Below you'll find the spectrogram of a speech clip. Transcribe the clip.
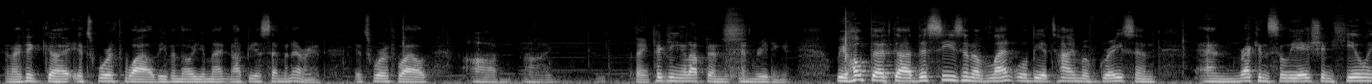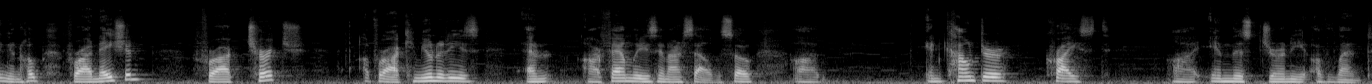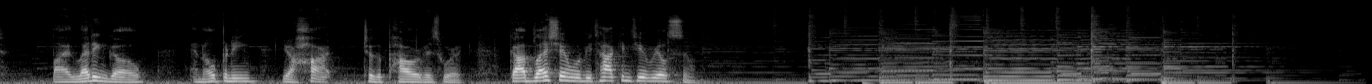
and I think uh, it's worthwhile, even though you might not be a seminarian, it's worthwhile um, uh, picking you. it up and, and, reading it. We hope that uh, this season of Lent will be a time of grace and, and reconciliation, healing, and hope for our nation, for our church, uh, for our communities, and our families and ourselves. So uh, encounter Christ uh, in this journey of Lent by letting go and opening your heart to the power of His Word. God bless you, and we'll be talking to you real soon.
